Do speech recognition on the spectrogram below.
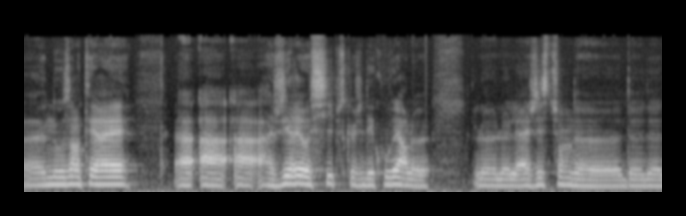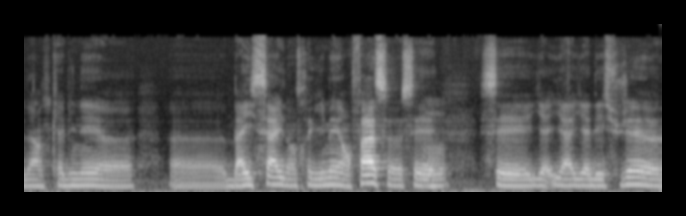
nos intérêts, à, à- à gérer aussi, parce que j'ai découvert le, le- le- la gestion de- de- de- d'un cabinet euh, euh, buy-side, entre guillemets, en face, euh, Mhm. il y, a- il y a- il y a des sujets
